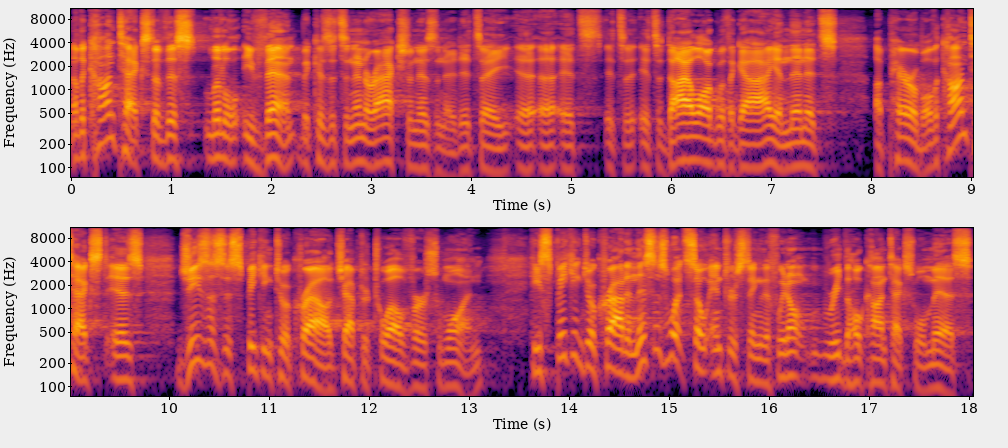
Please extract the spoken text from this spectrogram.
Now, the context of this little event, because it's an interaction, isn't it? It's a, uh, it's, it's, a, it's a dialogue with a guy, and then it's a parable. The context is Jesus is speaking to a crowd, chapter 12, verse 1. He's speaking to a crowd, and this is what's so interesting if we don't read the whole context, we'll miss,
